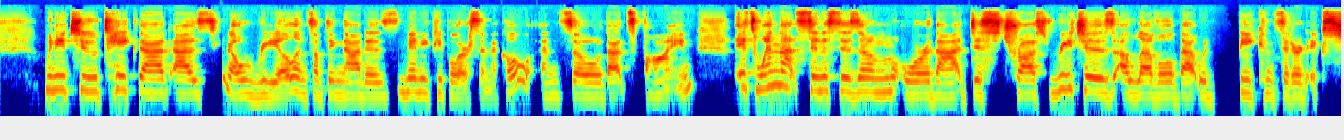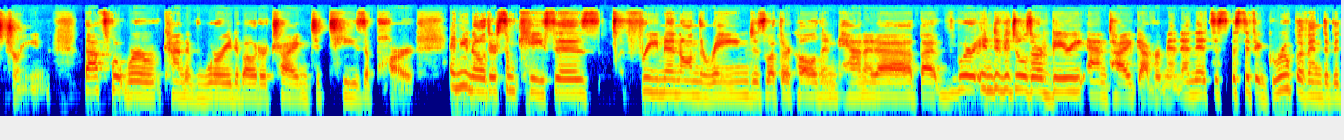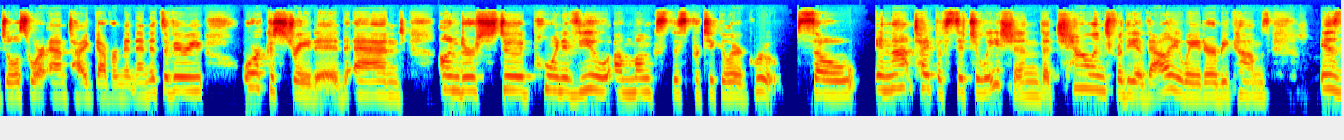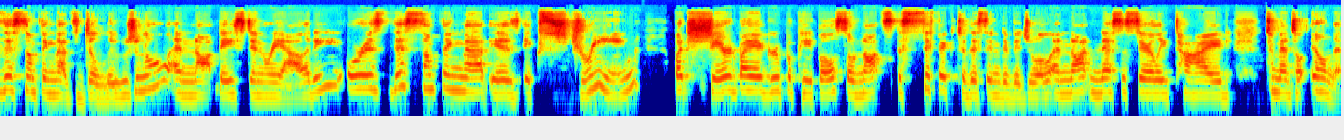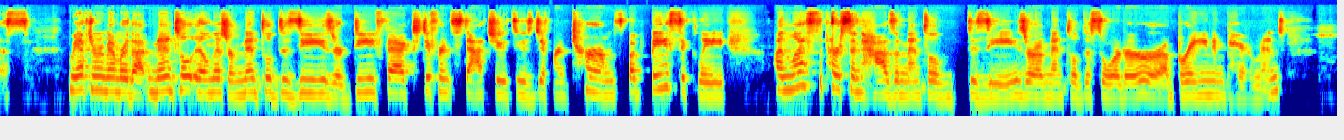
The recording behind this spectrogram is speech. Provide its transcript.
we need to take that as you know real and something that is many people are cynical and so that's fine. It's when that cynicism or that distrust reaches a level that would be considered extreme. That's what we're kind of worried about or trying to tease apart. And you know, there's some cases freemen on the range is what they're called in Canada, but where individuals are very anti government. And it's a specific group of individuals who are anti government. And it's a very orchestrated and understood point of view amongst this particular group. So, in that type of situation, the challenge for the evaluator becomes is this something that's delusional and not based in reality? Or is this something that is extreme? but shared by a group of people, so not specific to this individual and not necessarily tied to mental illness. We have to remember that mental illness or mental disease or defect, different statutes use different terms, but basically, unless the person has a mental disease or a mental disorder or a brain impairment,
